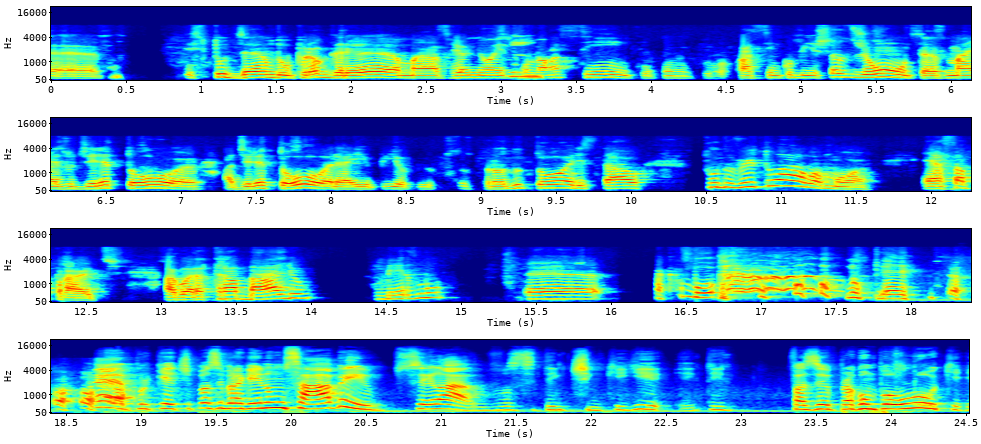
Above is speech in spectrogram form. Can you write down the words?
é estudando o programa, as reuniões Sim. com nós cinco, com, com, as cinco bichas juntas, mais o diretor, a diretora e, e os produtores tal. Tudo virtual, amor. Essa parte. Agora, trabalho mesmo é, acabou. não tem. É, porque, tipo assim, pra quem não sabe, sei lá, você tem, tem que. Tem, fazer para compor o look,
